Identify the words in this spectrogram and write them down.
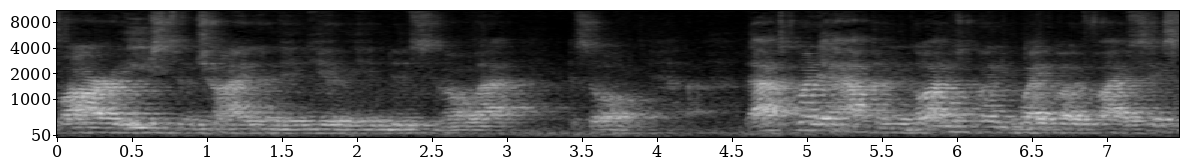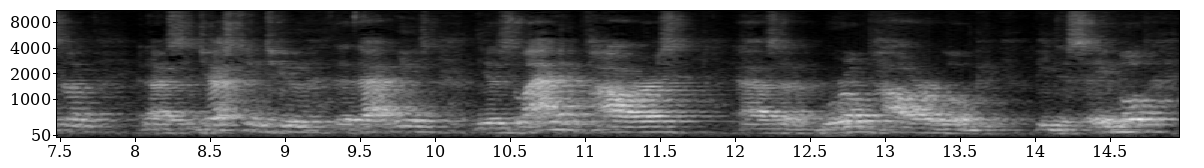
far east and China and India and the Indus and all that. So that's going to happen, and God is going to wipe out five, six of them. And I was suggesting to you that that means the Islamic powers, as a world power, will be, be disabled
